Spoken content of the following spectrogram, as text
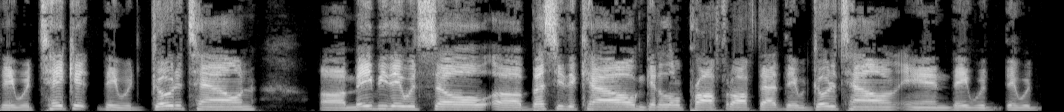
They would take it, they would go to town. Uh, maybe they would sell uh, Bessie the cow and get a little profit off that. They would go to town and they would they would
